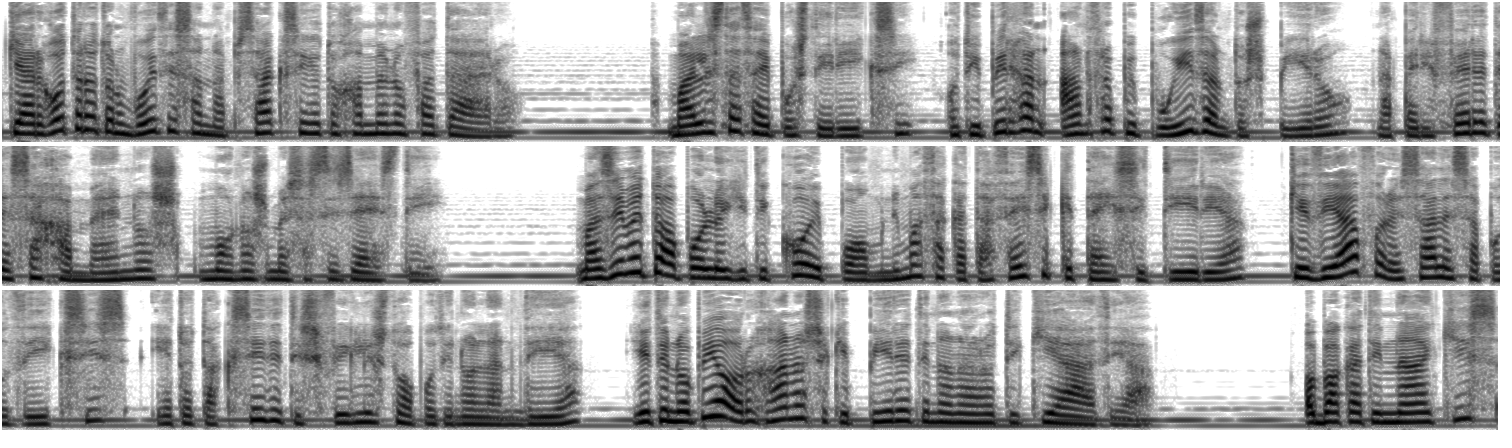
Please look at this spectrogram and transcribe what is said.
και αργότερα τον βοήθησαν να ψάξει για το χαμένο φαντάρο. Μάλιστα θα υποστηρίξει ότι υπήρχαν άνθρωποι που είδαν το Σπύρο να περιφέρεται σαν χαμένος μόνος μέσα στη ζέστη. Μαζί με το απολογητικό υπόμνημα θα καταθέσει και τα εισιτήρια και διάφορες άλλες αποδείξεις για το ταξίδι της φίλης του από την Ολλανδία, για την οποία οργάνωσε και πήρε την αναρωτική άδεια. Ο Μπακατινάκης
